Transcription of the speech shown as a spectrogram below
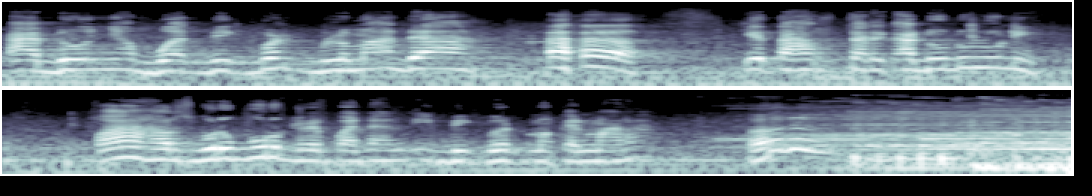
kadonya buat Big Bird belum ada. Kita harus cari kado dulu nih. Wah, harus buru-buru daripada nanti Big Bird makin marah. Aduh.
